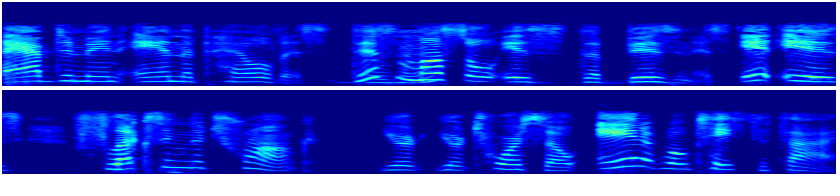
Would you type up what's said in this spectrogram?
abdomen and the pelvis. This mm-hmm. muscle is the business. It is flexing the trunk, your your torso, and it rotates the thigh,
